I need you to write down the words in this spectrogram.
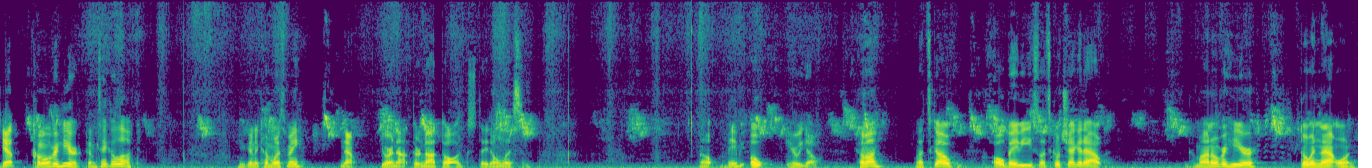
Yep, come over here. Come take a look. You gonna come with me? No. You are not. They're not dogs. They don't listen. Oh, maybe. Oh, here we go. Come on. Let's go. Oh, babies. Let's go check it out. Come on over here. Go in that one.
